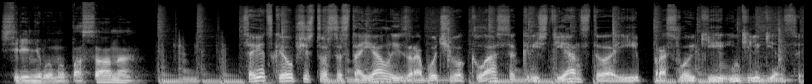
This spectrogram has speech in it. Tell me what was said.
сиреневого Мапасана – Советское общество состояло из рабочего класса, крестьянства и прослойки интеллигенции.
